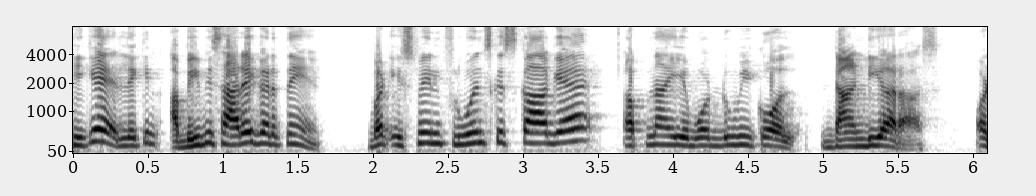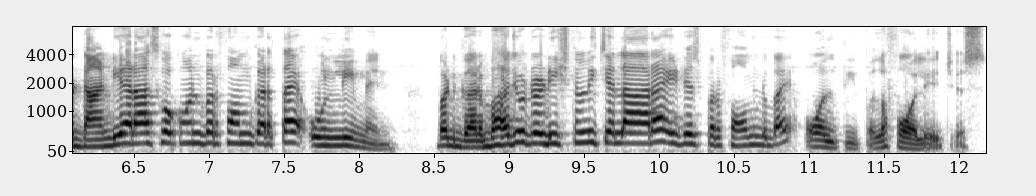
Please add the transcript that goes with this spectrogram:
ठीक है? लेकिन अभी भी सारे करते हैं। बट इसमें इन्फ्लुएंस किसका आ गया है? अपना ये what do we call dandiya raas और डांडिया रास को कौन परफॉर्म करता है? ओनली मेन बट गरबा जो ट्रेडिशनली चला आ रहा है it is performed by all people of all ages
